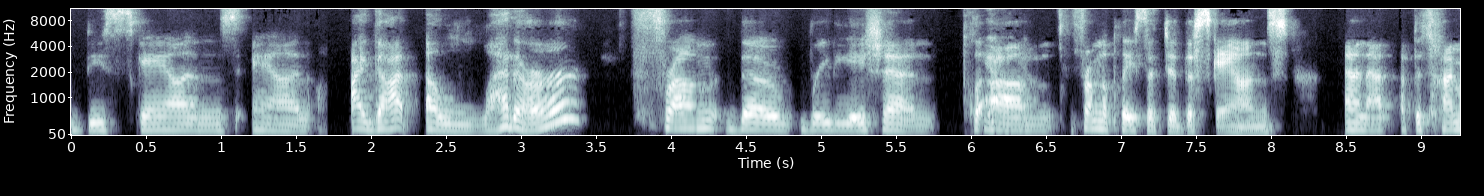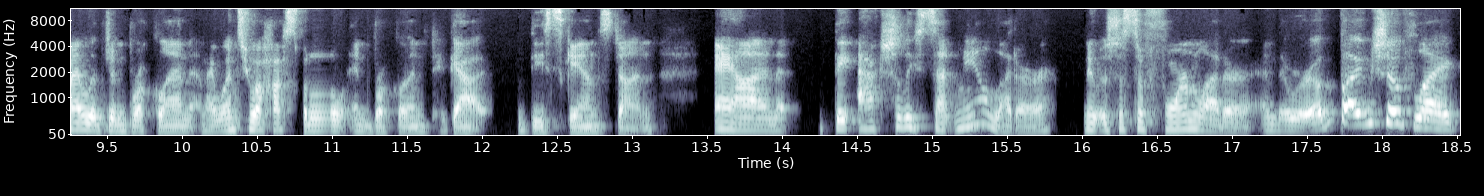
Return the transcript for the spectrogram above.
these scans, and I got a letter from the radiation yeah, um, from the place that did the scans and at, at the time, I lived in Brooklyn and I went to a hospital in Brooklyn to get these scans done. And they actually sent me a letter, and it was just a form letter. And there were a bunch of like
